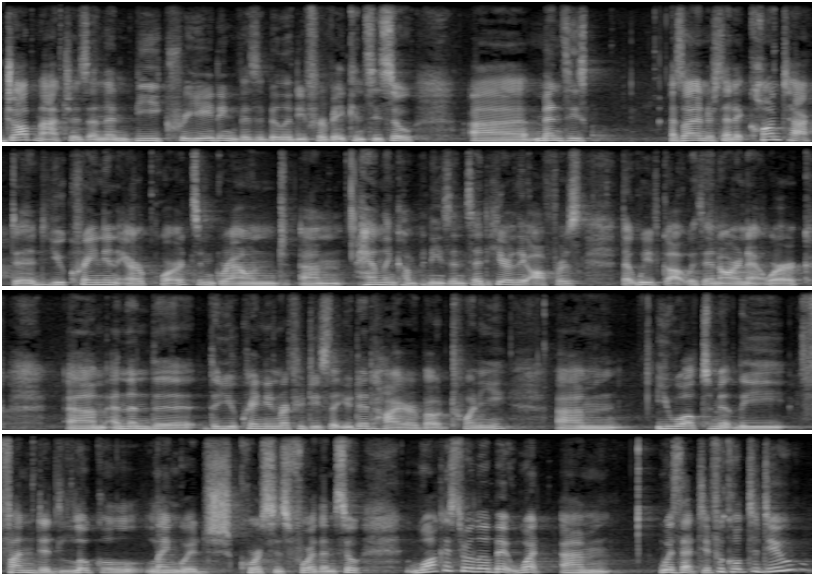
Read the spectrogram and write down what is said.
job matches, and then B, creating visibility for vacancies. So uh, Menzies as I understand it, contacted Ukrainian airports and ground um, handling companies and said, here are the offers that we've got within our network. Um, and then the, the Ukrainian refugees that you did hire, about 20, um, you ultimately funded local language courses for them. So walk us through a little bit what, um, was that difficult to do?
